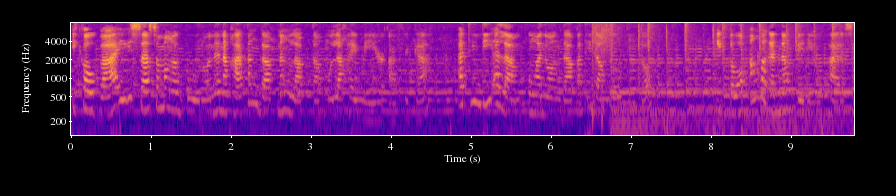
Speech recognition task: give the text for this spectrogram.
Ikaw ba ay isa sa mga guro na nakatanggap ng laptop mula kay Mayor Africa at hindi alam kung ano ang dapat i-download dito? Ito ang magandang video para sa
